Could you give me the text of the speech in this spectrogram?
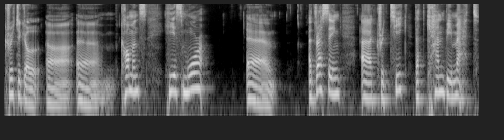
critical uh, um, comments, he is more uh, addressing a critique that can be met.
